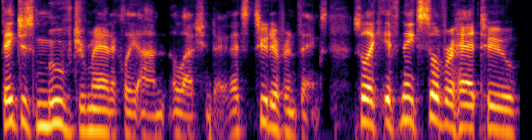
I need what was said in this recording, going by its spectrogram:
they just moved dramatically on election day. That's two different things. So like if Nate Silver had to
